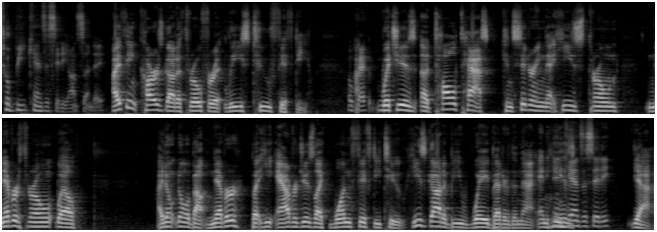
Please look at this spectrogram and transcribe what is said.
to beat Kansas City on Sunday? I think Carr's got to throw for at least 250. Okay. Uh, which is a tall task considering that he's thrown never thrown well I don't know about never, but he averages like 152. He's got to be way better than that. And he in has, Kansas City. yeah,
